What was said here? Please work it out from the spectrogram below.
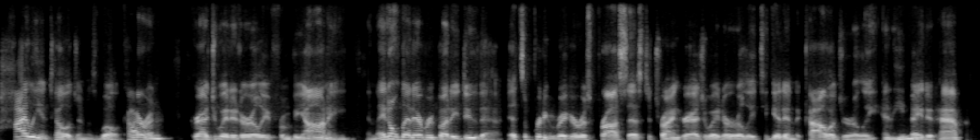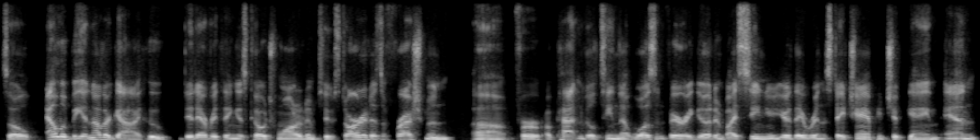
highly intelligent as well. Kyren graduated early from Vianney, and they don't let everybody do that. It's a pretty rigorous process to try and graduate early to get into college early, and he made it happen. So Eleby, another guy who did everything his coach wanted him to, started as a freshman uh, for a Pattonville team that wasn't very good, and by senior year they were in the state championship game and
